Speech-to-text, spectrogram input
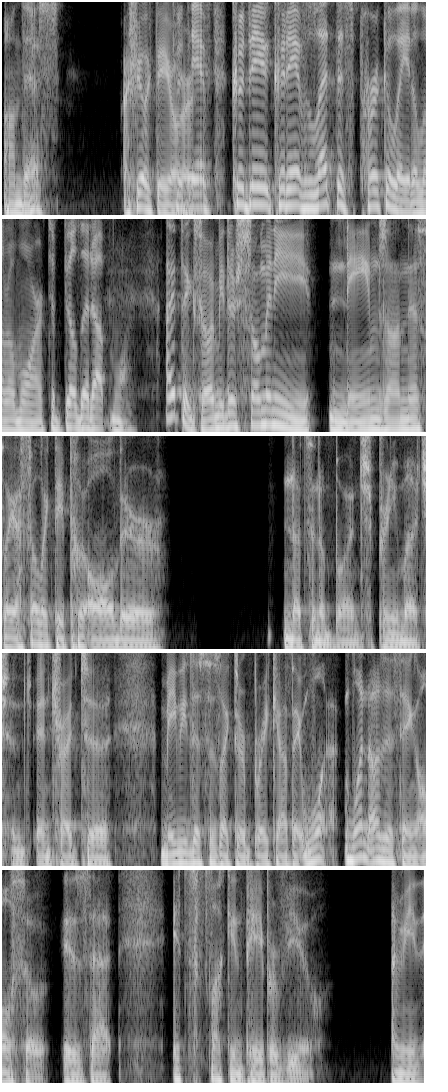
on this? I feel like they Could are. they have could they could they have let this percolate a little more to build it up more? I think so. I mean, there's so many names on this. Like, I felt like they put all their nuts in a bunch pretty much and, and tried to maybe this is like their breakout thing. One, one other thing also is that it's fucking pay per view. I mean,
